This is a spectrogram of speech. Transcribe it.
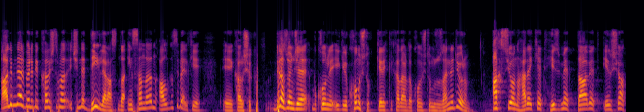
Alimler böyle bir karıştırma içinde değiller aslında. İnsanların algısı belki e, karışık. Biraz önce bu konuyla ilgili konuştuk. Gerekli kadar da konuştuğumuzu zannediyorum. Aksiyon, hareket, hizmet, davet, irşat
